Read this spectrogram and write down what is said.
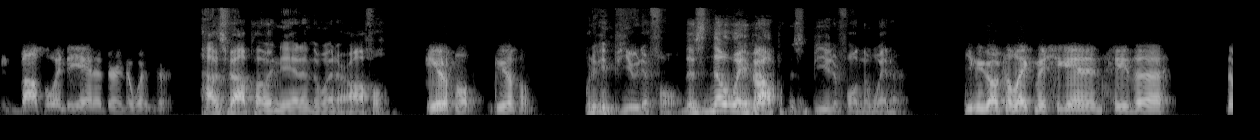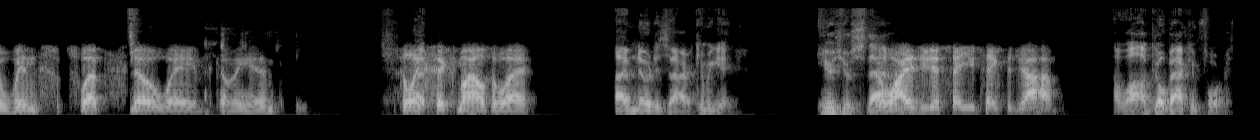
in Valpo, Indiana during the winter? How's Valpo, Indiana in the winter? Awful. Beautiful, beautiful. What do you mean beautiful? There's no way Valpo is beautiful in the winter. You can go up to Lake Michigan and see the the wind swept snow waves coming in. It's like I, six miles away. I have no desire. Can we get? Here's your stat. So why did you just say you take the job? Uh, well, I'll go back and forth.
